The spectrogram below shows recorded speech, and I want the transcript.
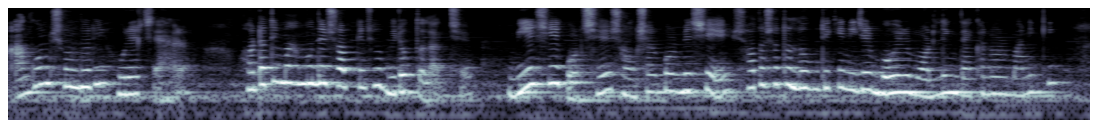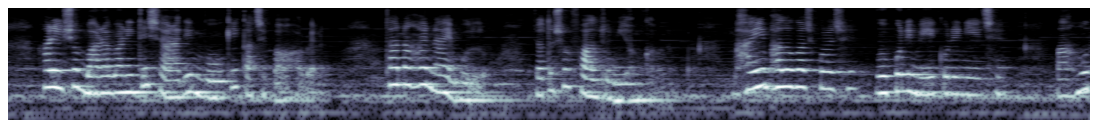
আগুন সুন্দরী হুরের চেহারা। হঠাৎই মাহমুদের সব কিছু বিরক্ত লাগছে। বিয়ে সে করছে, সংসার করবে সে, শত শত লোক ডেকে নিজের বউয়ের মডেলিং দেখানোর মানে কি? আর এসব বাড়াবাড়িতে সারাদিন বউকে কাছে পাওয়া হবে না। তা না হয় নাই বলল, যত সব ফালতু নিয়ম কানুন ভাই ভালো কাজ করেছে, গোপনে বিয়ে করে নিয়েছে। মাহমুদ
